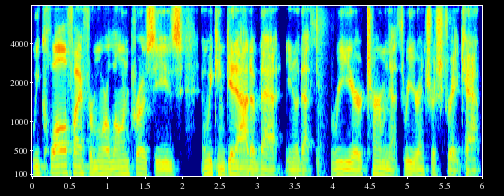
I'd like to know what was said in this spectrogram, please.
we qualify for more loan proceeds and we can get out of that, you know, that three year term and that three year interest rate cap.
